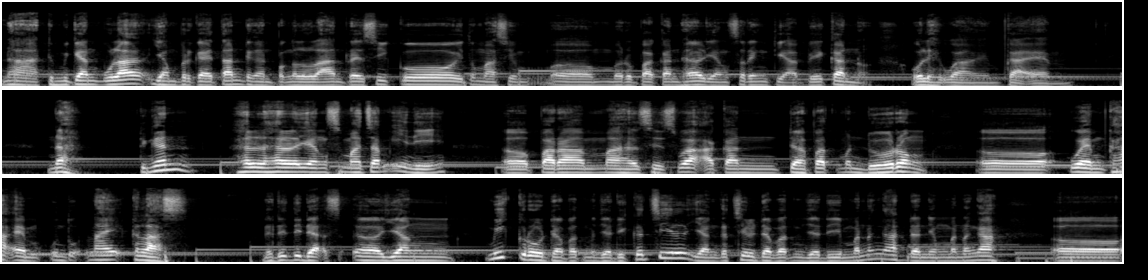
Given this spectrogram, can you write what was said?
Nah, demikian pula yang berkaitan dengan pengelolaan resiko itu masih e, merupakan hal yang sering diabaikan oleh UMKM. Nah, dengan hal-hal yang semacam ini, e, para mahasiswa akan dapat mendorong e, UMKM untuk naik kelas. Jadi tidak e, yang mikro dapat menjadi kecil, yang kecil dapat menjadi menengah, dan yang menengah uh,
